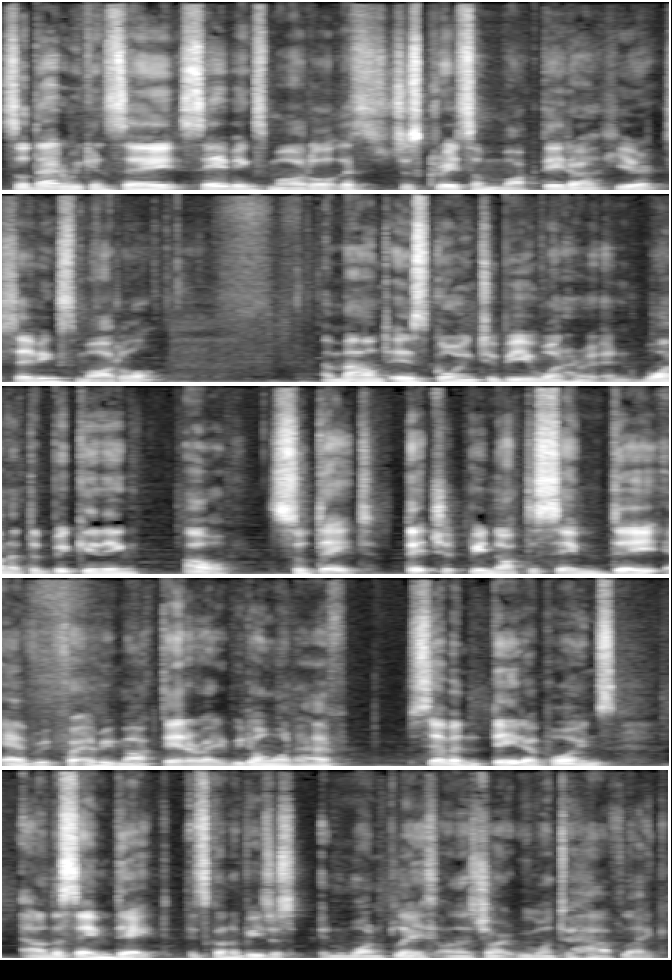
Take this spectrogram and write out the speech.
So then we can say savings model. Let's just create some mock data here. Savings model. Amount is going to be 101 at the beginning. Oh, so date. Date should be not the same day every for every mock data, right? We don't want to have seven data points on the same date. It's going to be just in one place on the chart. We want to have like,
